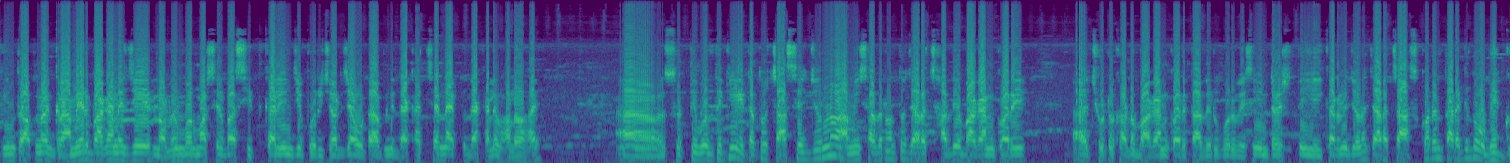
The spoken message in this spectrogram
কিন্তু আপনার গ্রামের বাগানে যে নভেম্বর মাসের বা শীতকালীন যে পরিচর্যা, ওটা আপনি দেখাচ্ছেন না, একটু দেখালে ভালো হয়। সত্যি বলতে কি, এটা তো চাষের জন্য। আমি সাধারণত যারা ছাদে বাগান করে ছোটোখাটো বাগান করে, তাদের উপর বেশি ইন্টারেস্ট দিই এই কারণের জন্য, যারা চাষ করেন, তারা কিন্তু অভিজ্ঞ।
